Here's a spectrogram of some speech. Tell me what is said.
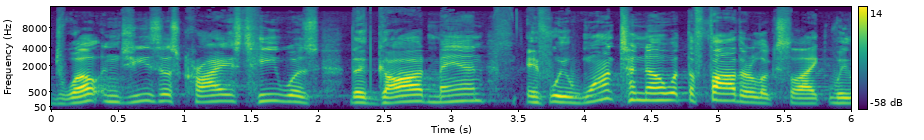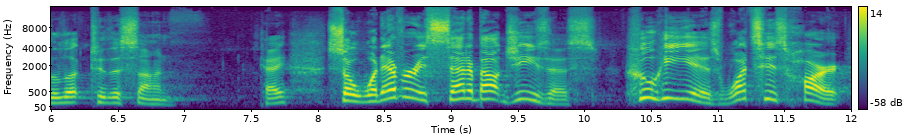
dwelt in Jesus Christ. He was the God man. If we want to know what the Father looks like, we look to the Son. Okay? So, whatever is said about Jesus, who he is, what's his heart,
